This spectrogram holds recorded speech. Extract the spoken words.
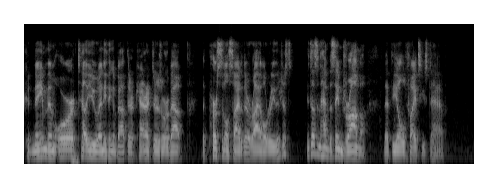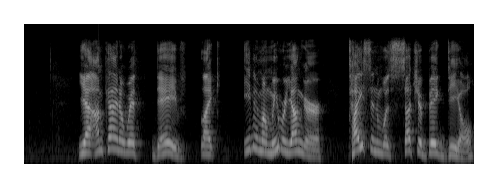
could name them or tell you anything about their characters or about the personal side of their rivalry. They're just it doesn't have the same drama that the old fights used to have. Yeah, I'm kind of with Dave. Like even when we were younger, Tyson was such a big deal.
